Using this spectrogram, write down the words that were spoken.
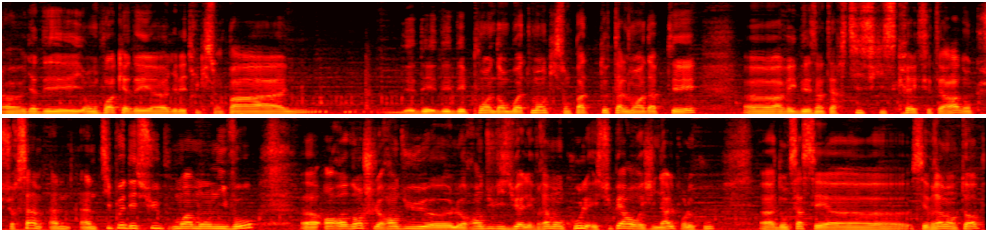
Euh, y a des, on voit qu'il y a des, il y a des trucs qui sont pas des, des- des points d'emboîtement qui sont pas totalement adaptés, euh, avec des interstices qui se créent, etc. Donc sur ça, un, petit peu déçu moi à mon niveau. Euh, en revanche, le rendu, euh, le rendu visuel est vraiment cool et super original pour le coup. Donc ça c'est, vraiment top.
